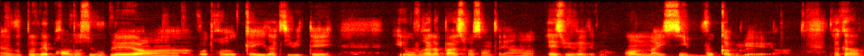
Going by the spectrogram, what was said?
Euh, vous pouvez prendre, s'il vous plaît, votre cahier d'activité et ouvrez la page 61 et suivez avec moi. On a ici vocabulaire. D'accord?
